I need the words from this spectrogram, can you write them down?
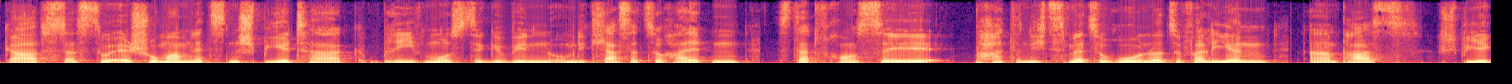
gab es das Duell schon mal am letzten Spieltag. Brief musste gewinnen, um die Klasse zu halten. Stade Francais hatte nichts mehr zu holen oder zu verlieren. Äh, Pass, Spiel,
